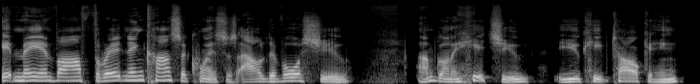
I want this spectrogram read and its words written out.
It may involve threatening consequences. I'll divorce you. I'm going to hit you. You keep talking.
